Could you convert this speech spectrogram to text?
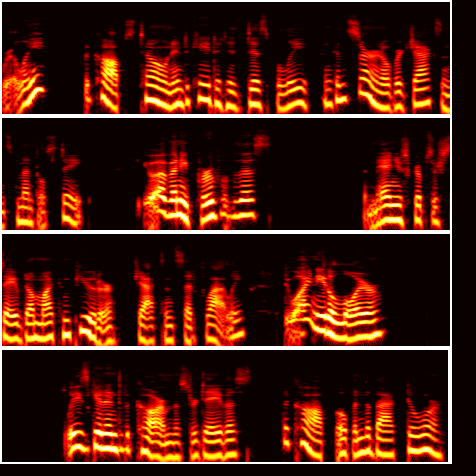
Really? The cop's tone indicated his disbelief and concern over Jackson's mental state. Do you have any proof of this? The manuscripts are saved on my computer, Jackson said flatly. Do I need a lawyer? Please get into the car, Mr. Davis. The cop opened the back door.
